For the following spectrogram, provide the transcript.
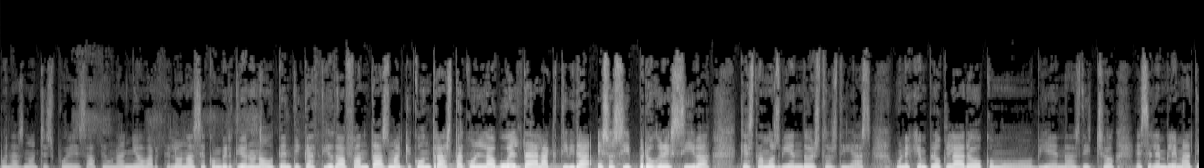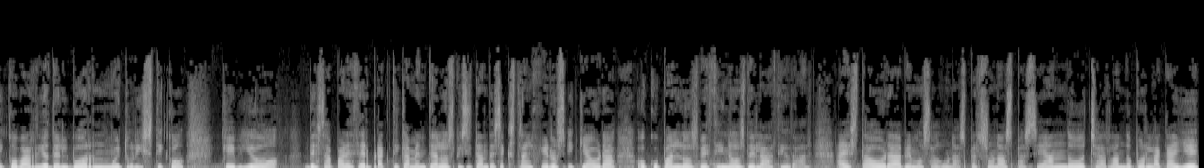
Buenas noches. Pues hace un año Barcelona se convirtió en una auténtica ciudad fantasma que contrasta con la vuelta a la actividad, eso sí, progresiva, que estamos viendo estos días. Un ejemplo claro, como bien has dicho, es el emblemático barrio del Born, muy turístico, que vio desaparecer prácticamente a los visitantes extranjeros y que ahora ocupan los vecinos de la ciudad. A esta hora vemos algunas personas paseando, charlando por la calle.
